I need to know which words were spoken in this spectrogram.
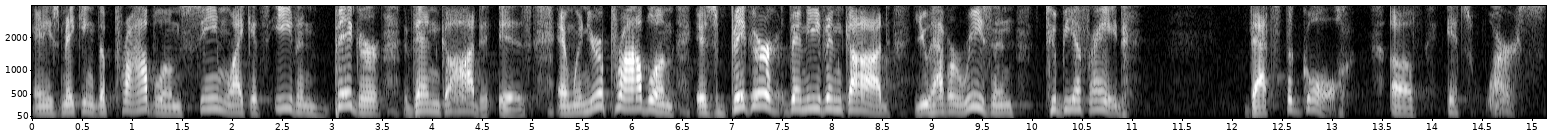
and he's making the problem seem like it's even bigger than God is. And when your problem is bigger than even God, you have a reason to be afraid. That's the goal of it's worse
